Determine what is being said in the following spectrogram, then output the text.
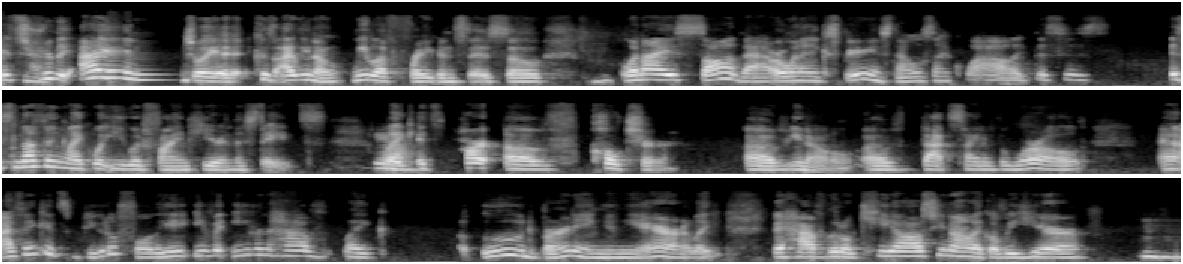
it's Yeah. really I enjoy it because I you know we love fragrances. So when I saw that or when I experienced that, I was like, wow, like this is it's nothing like what you would find here in the states. Yeah. Like it's part of culture of you know of that side of the world, and I think it's beautiful. They even even have like oud burning in the air. Like they have little kiosks, you know, like over here mm-hmm.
